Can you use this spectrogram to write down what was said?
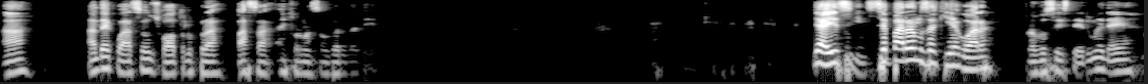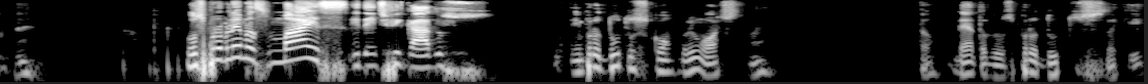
a adequar seus rótulos para passar a informação verdadeira. E aí é o seguinte, separamos aqui agora, para vocês terem uma ideia, né? os problemas mais identificados em produtos com greenwash. Né? Então, dentro dos produtos aqui,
